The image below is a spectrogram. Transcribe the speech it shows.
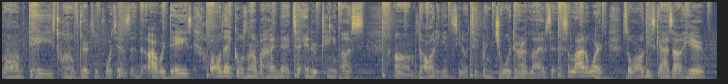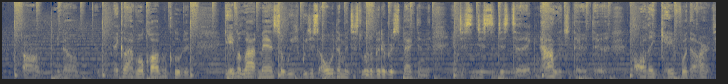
long days, 12, 13 13, 14 hour days. All that goes on behind that to entertain us, um, the audience, you know, to bring joy to our lives. And it's a lot of work. So all these guys out here, um, you know, Nikolai Volkoff included, gave a lot, man. So we, we just owe them just a little bit of respect and, and just just just to acknowledge their, their all they gave for the art.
